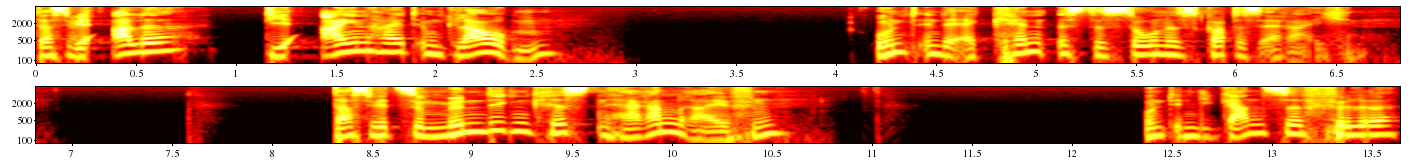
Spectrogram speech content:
dass wir alle die Einheit im Glauben und in der Erkenntnis des Sohnes Gottes erreichen. Dass wir zu mündigen Christen heranreifen und in die ganze Fülle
